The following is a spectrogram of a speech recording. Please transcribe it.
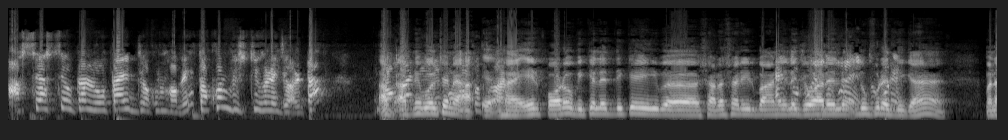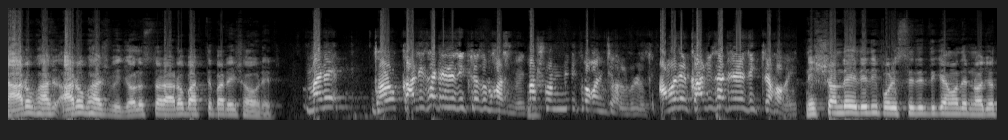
আস্তে আস্তে ওটা লো টাইড যখন হবে তখন বৃষ্টি হলে জলটা আপনি বলছেন। হ্যাঁ এরপরও বিকেলের দিকে এই সারাসারির বান এলে জোয়ার এলে দুপুরের দিকে হ্যাঁ। মানে আরও ভাস- আরও ভাসবে জলস্তর আরও বাড়তে পারে শহরের। মানে ধরো কালীঘাটের দিকটা তো ভাসবে বা সন্নিহিত অঞ্চলগুলোতে। আমাদের কালীঘাটের দিকটা হবে। নিঃসন্দেহে দিদি পরিস্থিতির দিকে আমাদের নজর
